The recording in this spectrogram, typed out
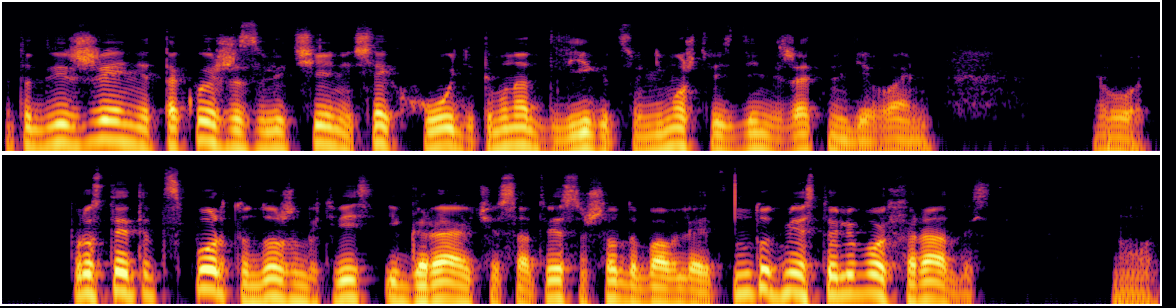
Это движение, такое же развлечение. Человек ходит, ему надо двигаться, он не может весь день лежать на диване. Вот. Просто этот спорт, он должен быть весь играющий, соответственно, что добавляет? Ну, тут вместо любовь радость. Вот.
